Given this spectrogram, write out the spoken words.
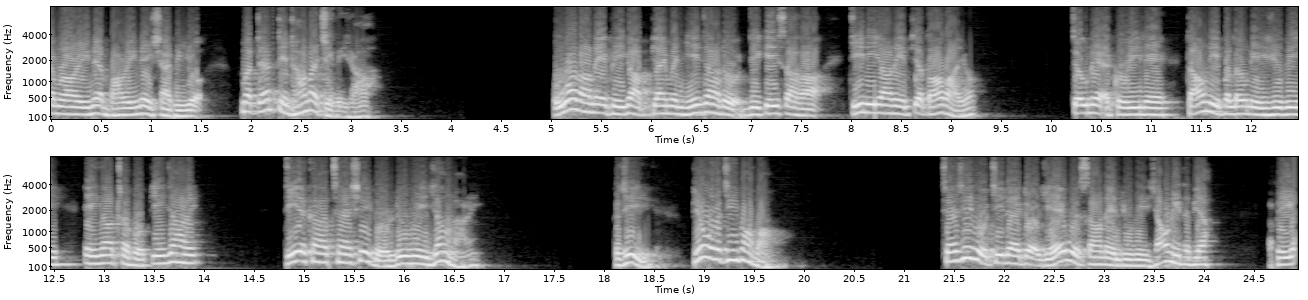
ကင်မရာတွေနဲ့ဘာတွေနဲ့ရိုက်ပြီးတော့မှတ်တမ်းတင်ထားလိုက်ခြင်းလေဗျာဘဝတော်နဲ့အဖေကပြိုင်မငင်းကြလို့ဒီကိစ္စကဒီနေရာနေပြတ်သွားပါရော ကျုံနဲ့အကိုကြီးလည်းတောင်းနေပလုံးနေယူပြီးအိမ်ကထွက်ဖို့ပြင်ကြတယ်ဒီအခါခြံရှိကိုလူဝင်ရောက်လာတယ်တကြီးပြုတ်တကြီးပေါ့မောင်ခြံရှိကိုကြည့်လိုက်တော့ရဲဝစ်စားတဲ့လူတွေရောက်နေသဗျာအဖေက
